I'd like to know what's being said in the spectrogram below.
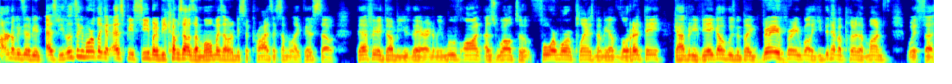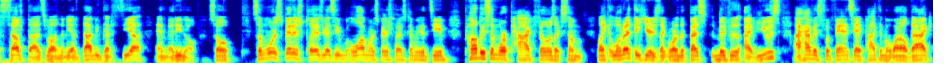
I don't know if he's gonna be an SB. He looks like more like an SBC, but if he comes out as a moment, I wouldn't be surprised like something like this. So definitely a W there. And then we move on as well to four more players. Man, we have Llorente, Gabri Veiga, who's been playing very, very well. He did have a player of the month with uh, Celta as well. And then we have David Garcia and Merino. So some more Spanish players. You guys see a lot more Spanish players coming to the team. Probably some more pack fillers, like some like Llorente here is like one of the best midfielders I've used. I have his FUT fantasy. I packed him a while back.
